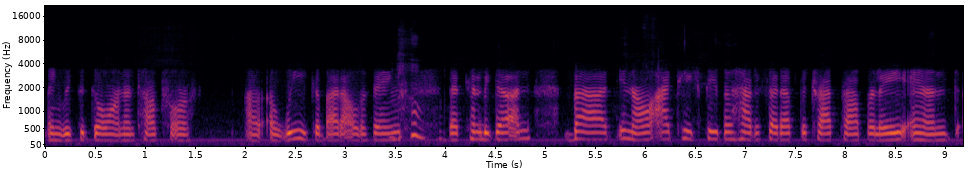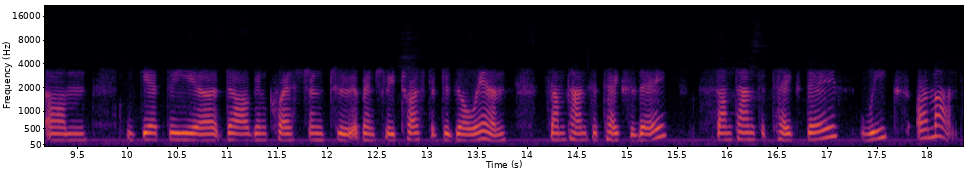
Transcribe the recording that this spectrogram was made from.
I mean, we could go on and talk for a, a week about all the things that can be done, but you know, I teach people how to set up the trap properly and. Um, get the uh, dog in question to eventually trust it to go in. Sometimes it takes a day, sometimes it takes days, weeks, or months.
